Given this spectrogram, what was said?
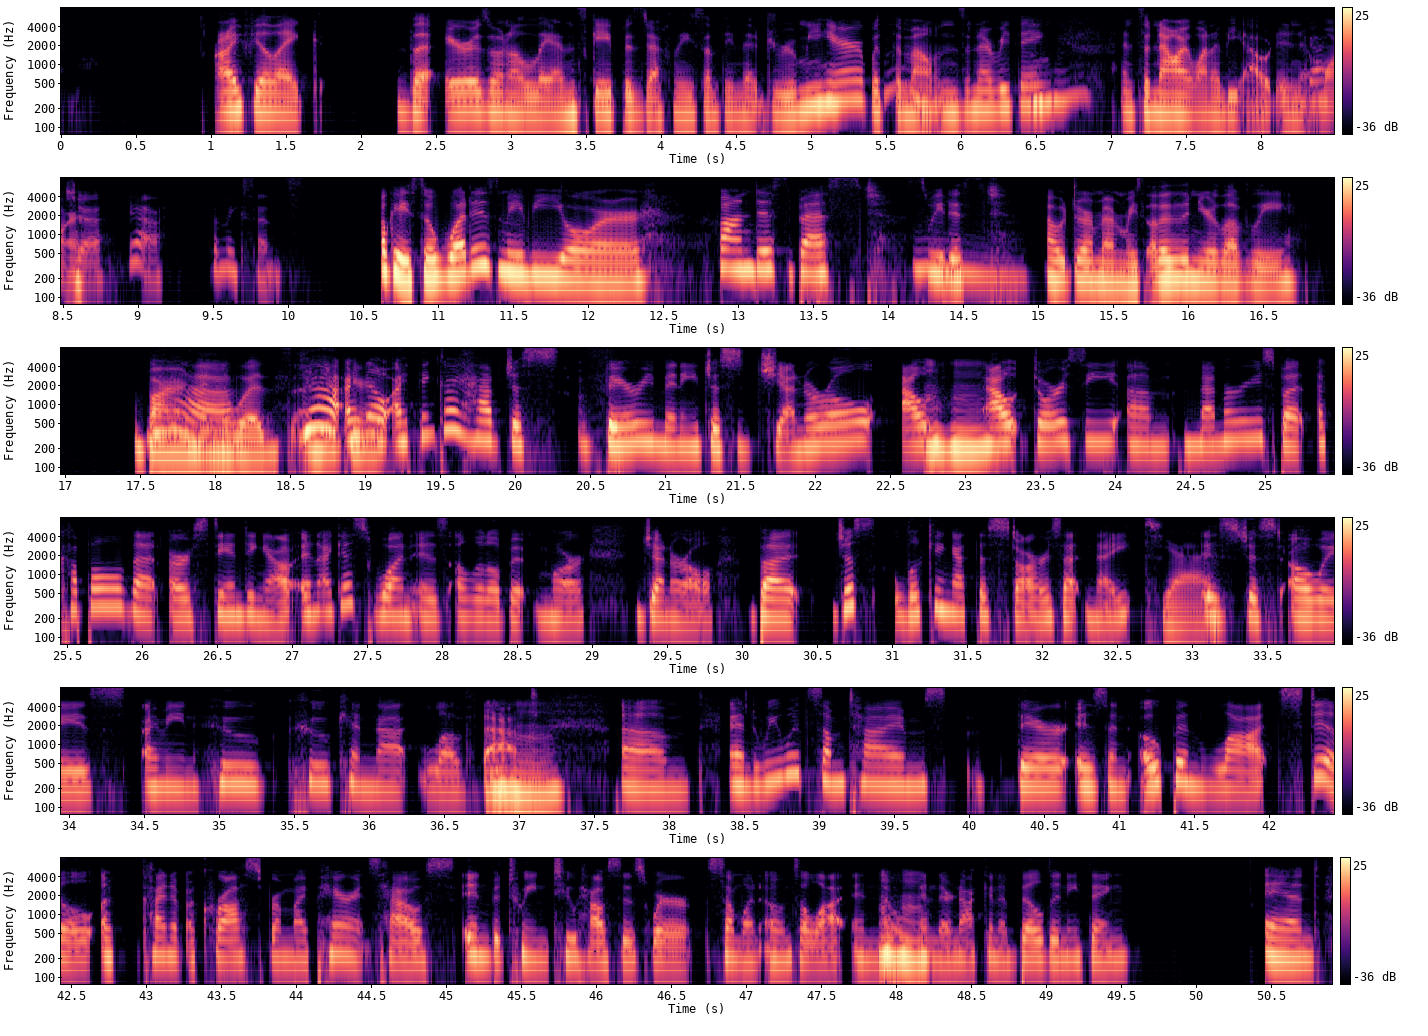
I feel like the Arizona landscape is definitely something that drew me here with the Mm. mountains and everything. Mhm. And so now I want to be out in it more. Yeah. That makes sense. Okay, so what is maybe your fondest, best, sweetest Mm. outdoor memories other than your lovely barn in the woods? Yeah, I know. I think I have just very many just general out Mhm. outdoorsy um, memories, but a couple that are standing out. And I guess one is a little bit more general, but just looking at the stars at night Yes. is just always. I mean, who who cannot love that? Mhm. Um, and we would sometimes, there is an open lot still, a, kind of across from my parents' house, in between two houses where someone owns a lot and no, Mhm. and they're not going to build anything. And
